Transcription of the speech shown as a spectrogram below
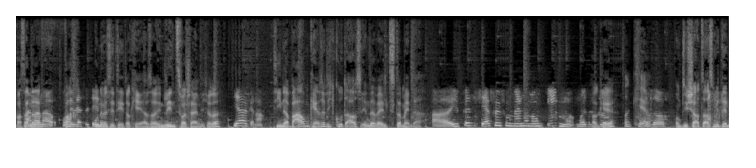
Was an der einer Universität. Universität, okay. Also in Linz wahrscheinlich, oder? ja, genau. Tina, warum kennst du dich gut aus in der Welt der Männer? Äh, ich bin sehr viel von Männern umgeben, muss ich Okay. sagen. Okay. Also, Und wie schaut's aus mit den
